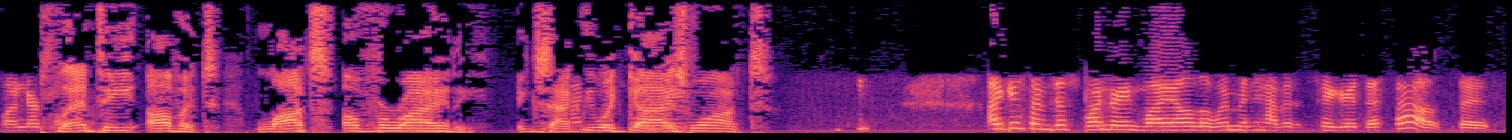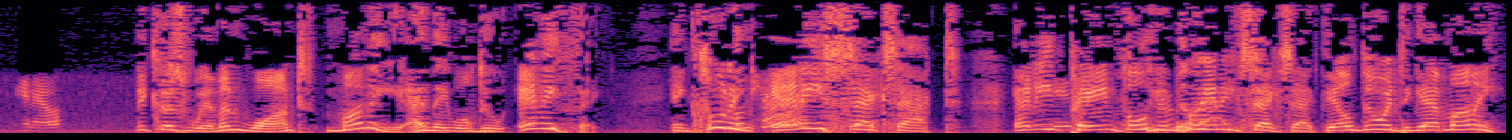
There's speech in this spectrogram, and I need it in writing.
wonderful. Plenty of it. Lots of variety. Exactly what guys want. I guess I'm just wondering why all the women haven't figured this out. That, you know. Because women want money and they will do anything, including Okay. any sex act, any painful, humiliating sex act. They'll do it to get money.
